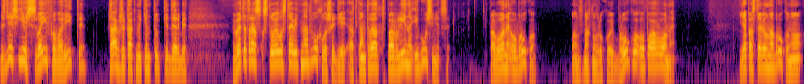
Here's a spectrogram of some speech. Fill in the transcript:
«Здесь есть свои фавориты, так же, как на Кентукки-дерби. В этот раз стоило ставить на двух лошадей, от контракт павлина и гусеницы. Павоне о Бруко». Он взмахнул рукой. «Бруко о Павоне». Я поставил на Бруку, но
